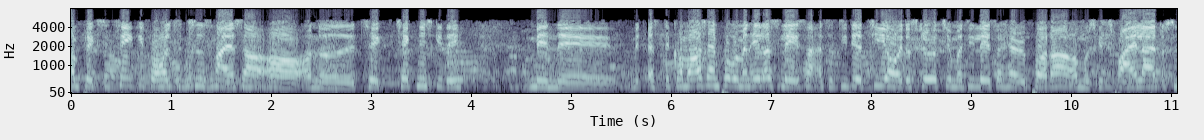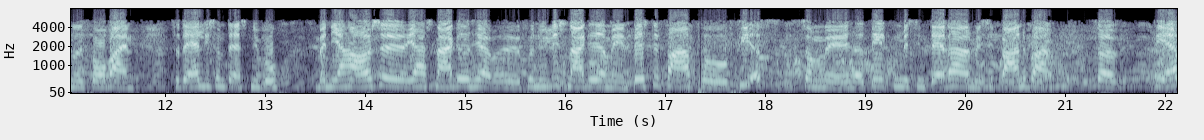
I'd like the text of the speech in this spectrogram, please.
kompleksitet i forhold til tidsrejser og, og noget te- teknisk i det. Men, øh, men altså, det kommer også an på, hvad man ellers læser. Altså de der 10-årige, der skriver til mig, de læser Harry Potter og måske Twilight og sådan noget i forvejen. Så det er ligesom deres niveau. Men jeg har også øh, jeg har snakket her, øh, for nylig snakkede jeg med en bedstefar på 80, som øh, havde delt den med sin datter og med sit barnebarn. Så det er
